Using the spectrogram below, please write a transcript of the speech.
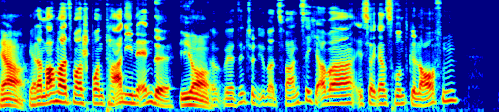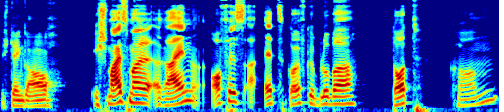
Ja, Ja, dann machen wir jetzt mal spontan ein Ende. ja, Äh, Wir sind schon über 20, aber ist ja ganz rund gelaufen. ich denke auch. Ich schmeiß mal rein, office.golfgeblubber.com.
